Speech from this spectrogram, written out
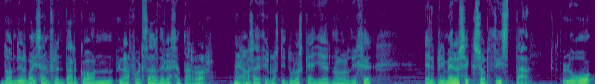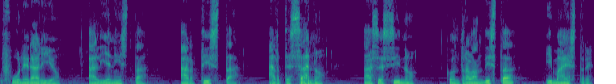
donde os vais a enfrentar con las fuerzas del ese terror. Vamos a decir los títulos que ayer no los dije. El primero es Exorcista, luego Funerario, Alienista, Artista, Artesano, Asesino, Contrabandista y Maestre.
